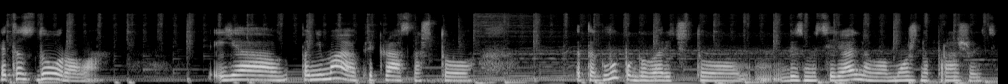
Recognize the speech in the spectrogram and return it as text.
это здорово. Я понимаю прекрасно, что это глупо говорить, что без материального можно прожить.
